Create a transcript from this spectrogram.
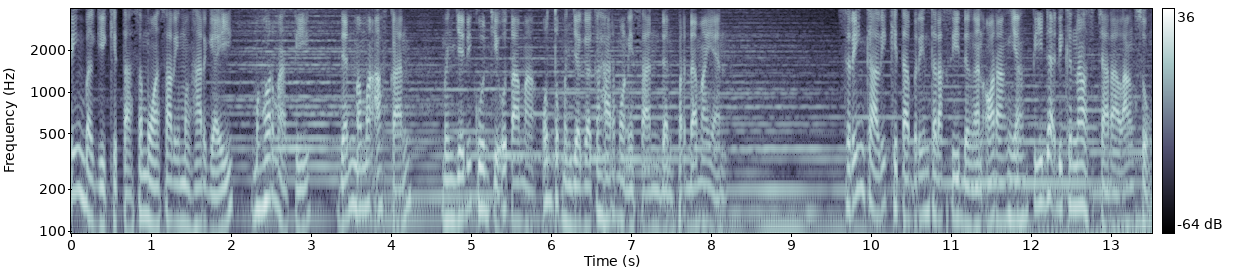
Penting bagi kita semua saling menghargai, menghormati, dan memaafkan menjadi kunci utama untuk menjaga keharmonisan dan perdamaian. Seringkali kita berinteraksi dengan orang yang tidak dikenal secara langsung.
